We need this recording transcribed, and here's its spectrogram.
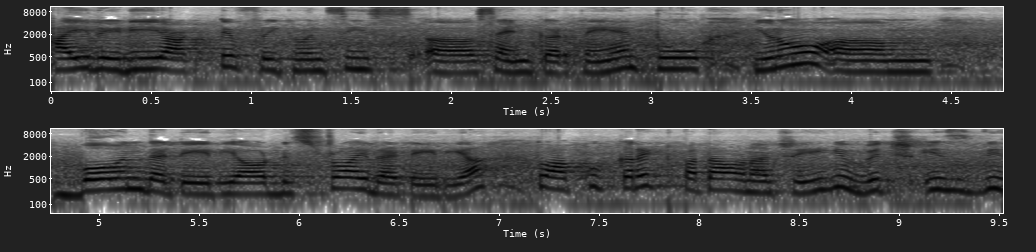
high radio active frequencies send करते हैं to you know burn that area और डिस्ट्रॉय दैट एरिया तो आपको करेक्ट पता होना चाहिए कि which is the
